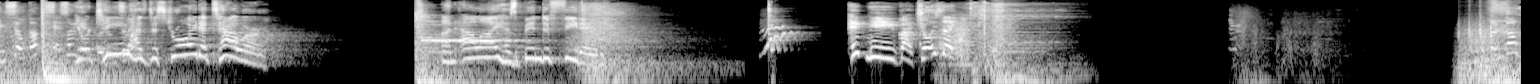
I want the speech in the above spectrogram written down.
Lính siêu cấp sẽ xuất hiện Your team has destroyed a tower. An ally has been defeated. Thích nghi và trỗi dậy. tấn công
